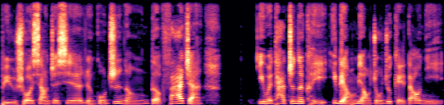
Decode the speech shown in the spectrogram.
比如说像这些人工智能的发展，因为它真的可以一两秒钟就给到你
